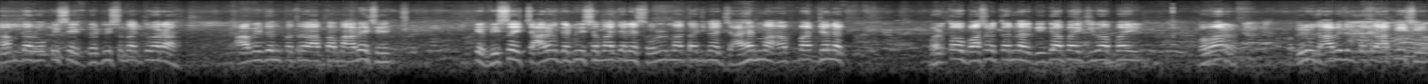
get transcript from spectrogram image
નામદાર ઓફિસે ગઢવી સમાજ દ્વારા આવેદનપત્ર આપવામાં આવે છે કે વિષય ચારણ ગઢવી સમાજ અને સોનલ માતાજીના જાહેરમાં અપમાનજનક ભડકાઉ ભાષણ કરનાર ગીગાભાઈ જીવાભાઈ ભવાર વિરુદ્ધ આવેદનપત્ર આપીએ છીએ.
